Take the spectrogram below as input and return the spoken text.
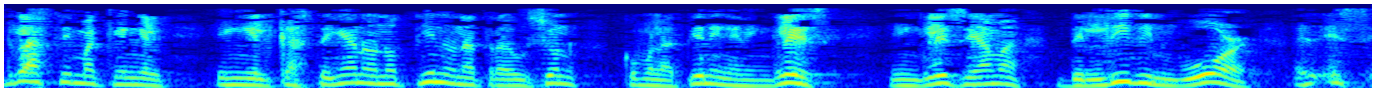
lástima que en el, en el castellano no tiene una traducción como la tienen en inglés. En inglés se llama The Living Word. Es,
